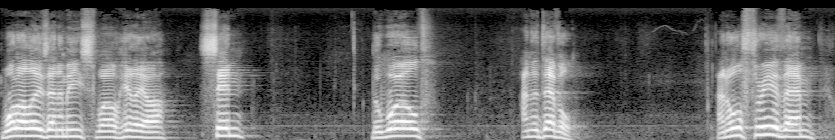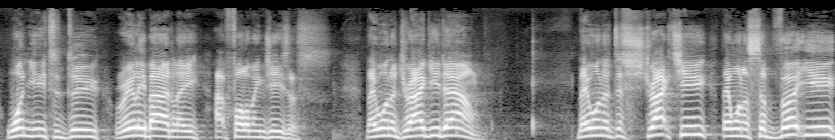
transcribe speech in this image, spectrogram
What are those enemies? Well, here they are sin, the world, and the devil. And all three of them want you to do really badly at following Jesus. They want to drag you down. They want to distract you. They want to subvert you.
